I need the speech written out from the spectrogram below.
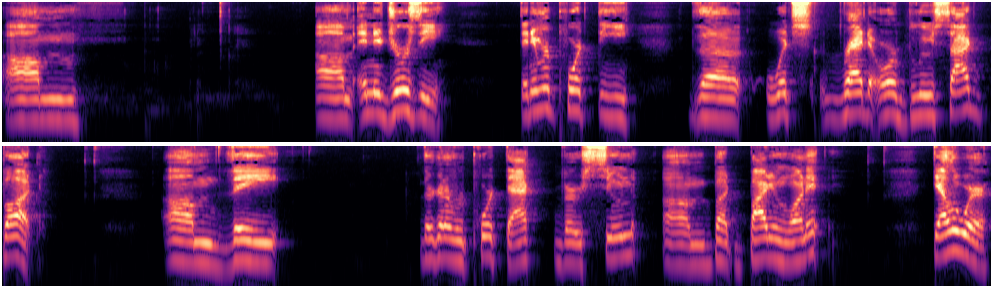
Um, um, in New Jersey, they didn't report the the which red or blue side, but um, they they're gonna report that very soon. Um, but Biden won it. Delaware,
